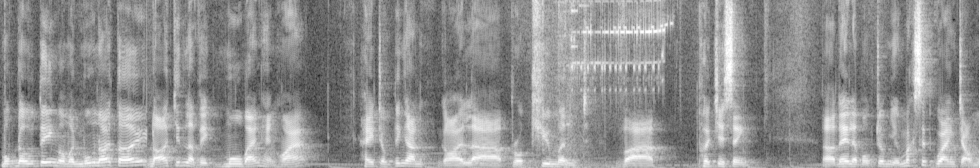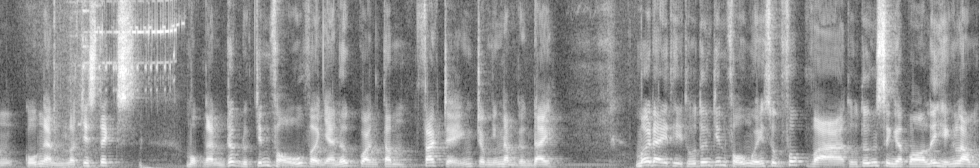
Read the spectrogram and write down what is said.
Một đầu tiên mà mình muốn nói tới đó chính là việc mua bán hàng hóa hay trong tiếng Anh gọi là procurement và purchasing. À, đây là một trong những mắt xích quan trọng của ngành logistics một ngành rất được chính phủ và nhà nước quan tâm phát triển trong những năm gần đây. Mới đây thì Thủ tướng Chính phủ Nguyễn Xuân Phúc và Thủ tướng Singapore Lý Hiển Long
